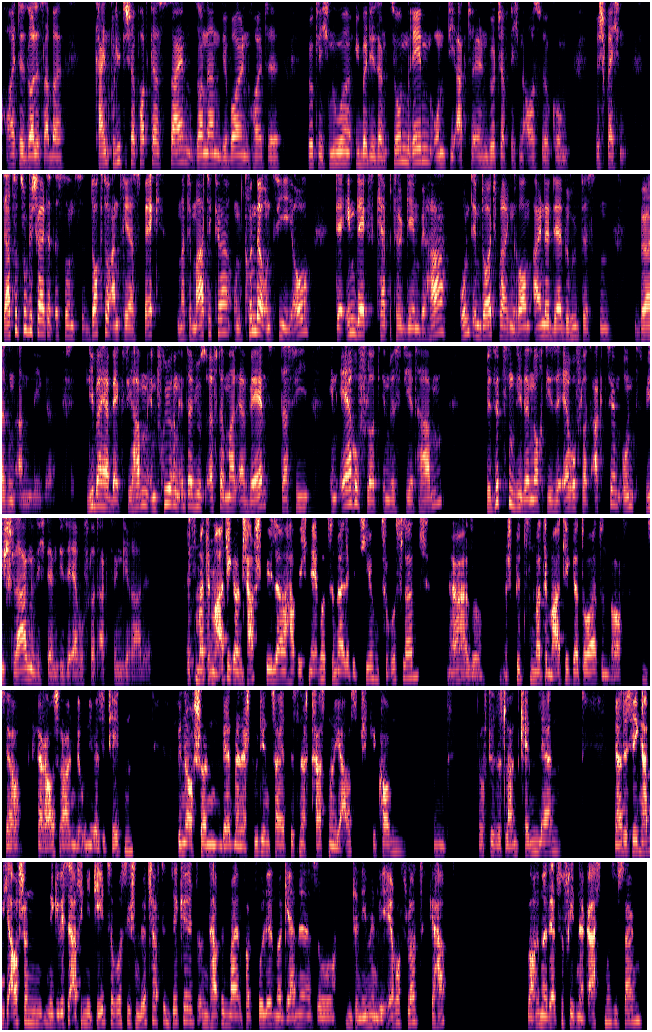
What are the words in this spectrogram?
Heute soll es aber kein politischer Podcast sein, sondern wir wollen heute wirklich nur über die Sanktionen reden und die aktuellen wirtschaftlichen Auswirkungen besprechen. Dazu zugeschaltet ist uns Dr. Andreas Beck, Mathematiker und Gründer und CEO der Index Capital GmbH und im deutschsprachigen Raum einer der berühmtesten Börsenanleger. Lieber Herr Beck, Sie haben in früheren Interviews öfter mal erwähnt, dass Sie in Aeroflot investiert haben. Besitzen Sie denn noch diese Aeroflot-Aktien und wie schlagen sich denn diese Aeroflot-Aktien gerade? Als Mathematiker und Schachspieler habe ich eine emotionale Beziehung zu Russland. Ja, also Spitzenmathematiker dort und auch sehr herausragende Universitäten. Bin auch schon während meiner Studienzeit bis nach Krasnojarsk gekommen und durfte das Land kennenlernen. Ja, deswegen habe ich auch schon eine gewisse Affinität zur russischen Wirtschaft entwickelt und habe in meinem Portfolio immer gerne so Unternehmen wie Aeroflot gehabt. War auch immer sehr zufriedener Gast, muss ich sagen.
